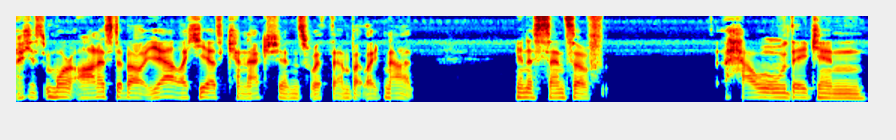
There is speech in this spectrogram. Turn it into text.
I guess more honest about yeah like he has connections with them but like not in a sense of how they can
